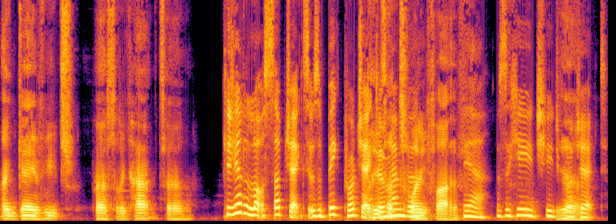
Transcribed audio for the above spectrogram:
and gave each person a character. Because you had a lot of subjects. It was a big project. I, I remember. Like Twenty-five. Yeah, it was a huge, huge yeah. project.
